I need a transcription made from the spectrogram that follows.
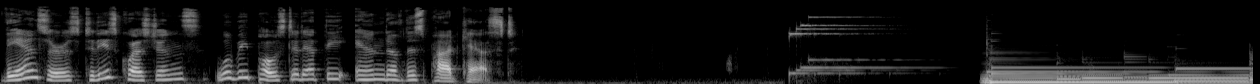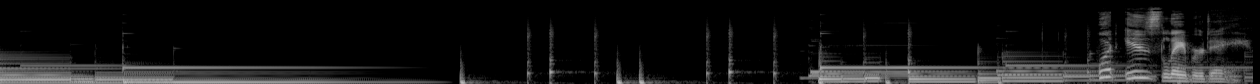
The answers to these questions will be posted at the end of this podcast. What is Labor Day?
